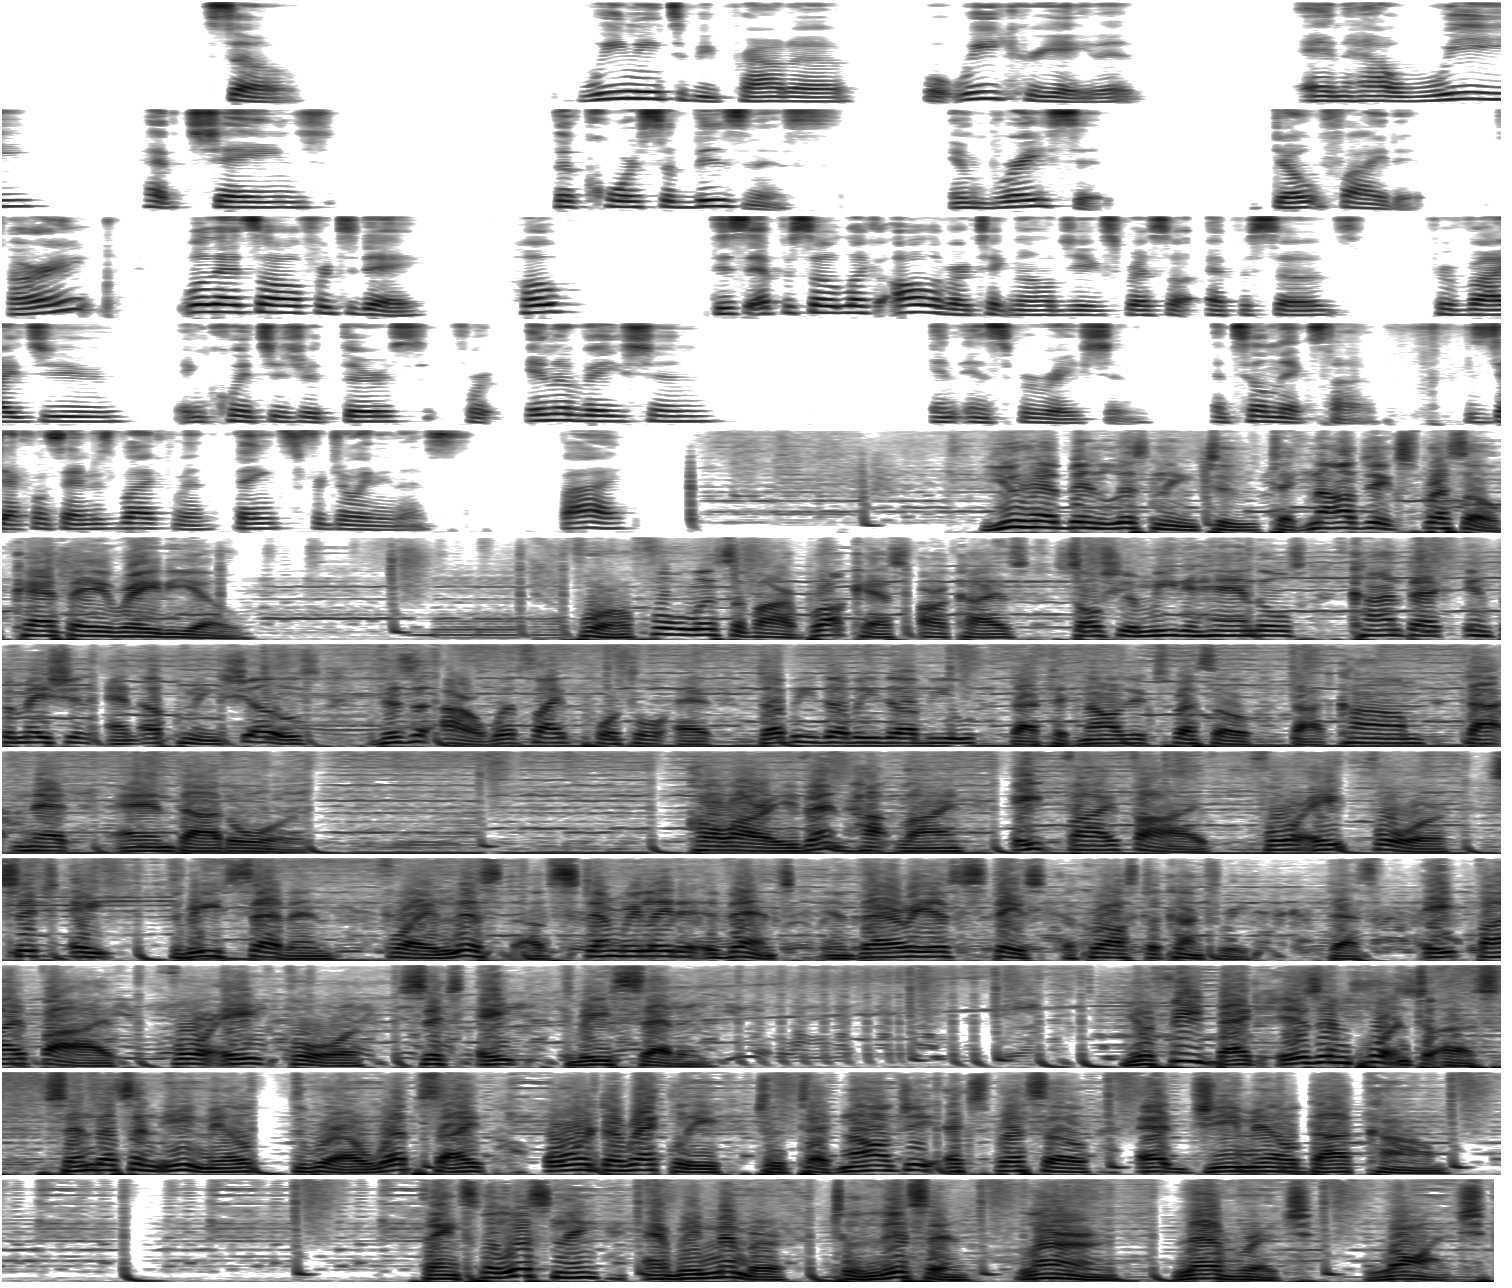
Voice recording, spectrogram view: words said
So we need to be proud of what we created and how we have changed the course of business. Embrace it. Don't fight it. All right? Well, that's all for today. Hope this episode, like all of our Technology Expresso episodes, provides you and quenches your thirst for innovation and inspiration. Until next time, it's Jacqueline Sanders Blackman. Thanks for joining us. Bye. You have been listening to Technology Expresso Cafe Radio. For a full list of our broadcast archives, social media handles, contact information, and upcoming shows, visit our website portal at www.technologyexpresso.com.net and .org. Call our event hotline 855-484-6837 for a list of STEM-related events in various states across the country. That's 855-484-6837. Your feedback is important to us. Send us an email through our website or directly to technologyexpresso at gmail.com. Thanks for listening and remember to listen, learn, leverage, launch.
